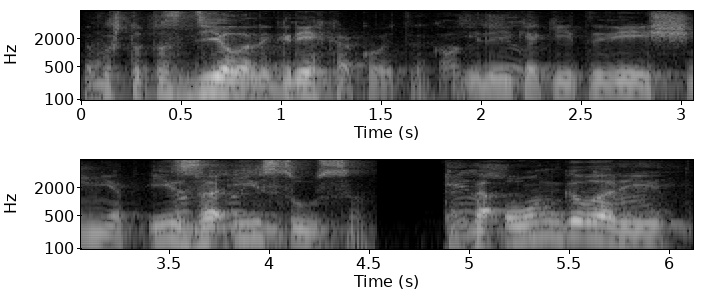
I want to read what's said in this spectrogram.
вы что-то сделали, грех какой-то, или какие-то вещи, нет, из-за Иисуса. Когда Он говорит,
